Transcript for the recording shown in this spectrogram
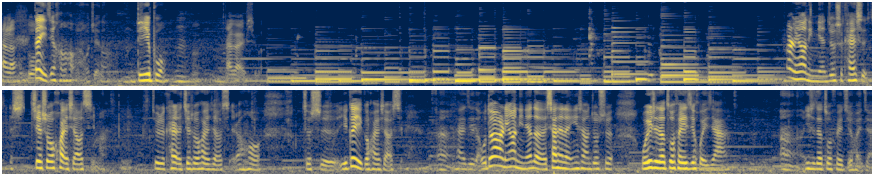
看了很多。但已经很好了，我觉得。第一部，嗯嗯，大概是吧。二零二零年就是开始接收坏消息嘛，就是开始接收坏消息，然后就是一个一个坏消息。嗯，还记得我对二零二零年的夏天的印象就是我一直在坐飞机回家，嗯，一直在坐飞机回家。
